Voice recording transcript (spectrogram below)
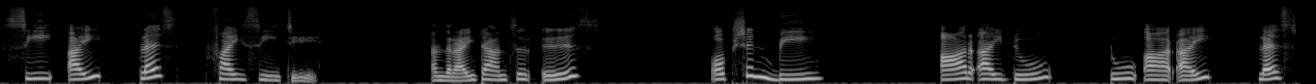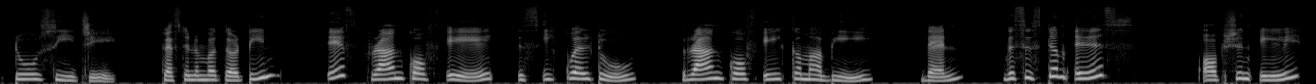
Ci plus 5Cj. And the right answer is option B Ri2 2Ri plus 2Cj. Question number 13. If rank of A is equal to rank of A comma B, then the system is option A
